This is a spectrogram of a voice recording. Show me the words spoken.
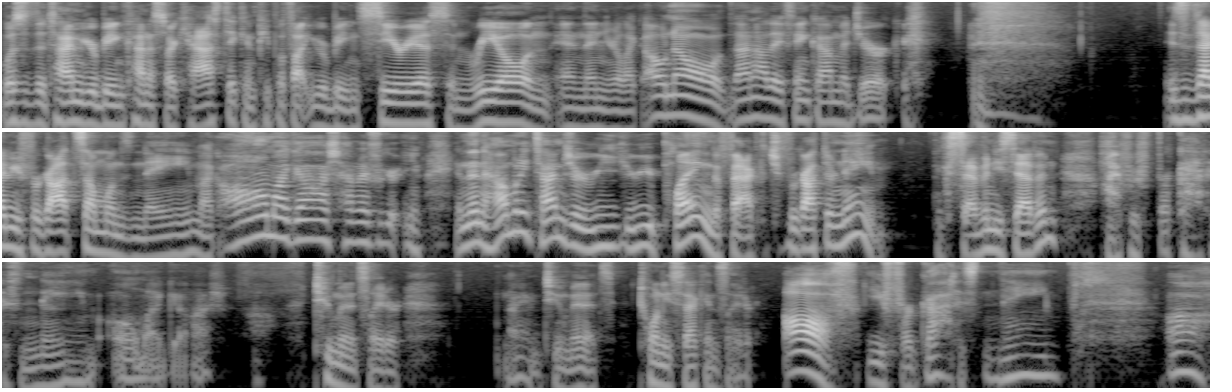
was it the time you were being kind of sarcastic and people thought you were being serious and real and, and then you're like oh no now they think i'm a jerk Is it the time you forgot someone's name? Like, oh my gosh, how did I forget? And then how many times are you, replaying the fact that you forgot their name? Like 77? I forgot his name. Oh my gosh. Oh, two minutes later, not even two minutes, 20 seconds later. Oh, you forgot his name. Oh.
